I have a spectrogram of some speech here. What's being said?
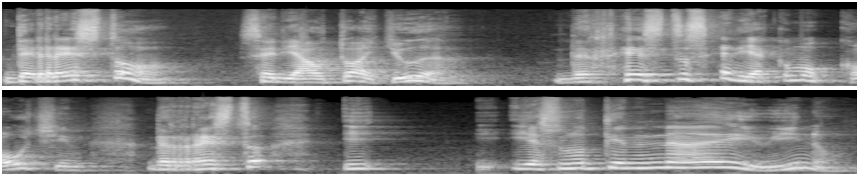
De resto, sería autoayuda. De resto sería como coaching. De resto, y, y eso no tiene nada de divino.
